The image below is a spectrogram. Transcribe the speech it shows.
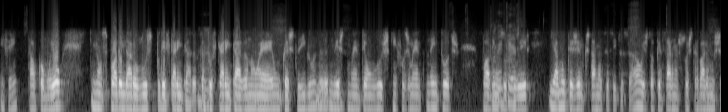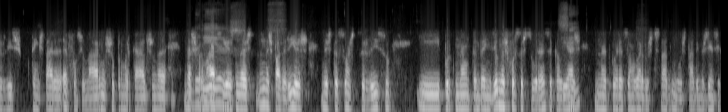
enfim, tal como eu, não se podem dar o luxo de poder ficar em casa. Portanto, uhum. o ficar em casa não é um castigo, neste momento é um luxo que infelizmente nem todos podem, podem usufruir. Ter. E há muita gente que está nessa situação. Eu estou a pensar nas pessoas que trabalham nos serviços que têm que estar a, a funcionar, nos supermercados, na, nas farmácias, nas, nas padarias, nas estações de serviço e, porque não, também dizer, nas forças de segurança, que aliás, Sim. Na declaração agora do estado, no estado de emergência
